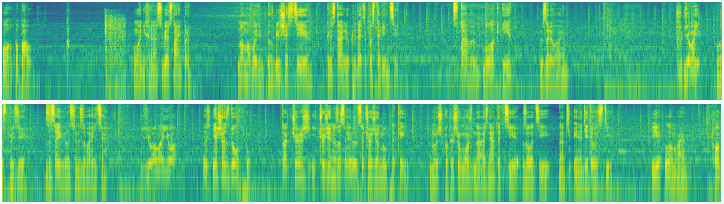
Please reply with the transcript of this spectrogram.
О, попав. О, ніхрена собі снайпер. Ну, мабуть, в більшості кристалів прийдеться по старінці. Ставимо блок і взриваємо. Йо-моє! Господи, засейвілося називається. Йо-моє! Я, я щас здохну. Так, чого ж, чого ж я не засейвився? Чого ж я нуб такий? Ну ж поки що можна зняти ці золоті і надіти ось ті. І ламаємо. Оп.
